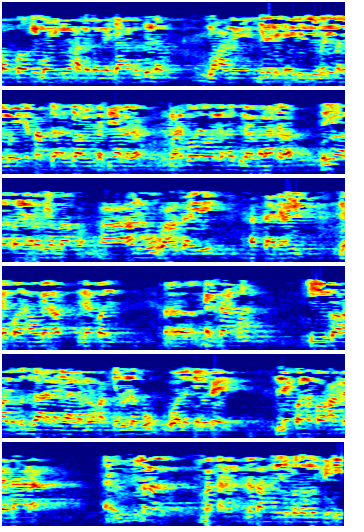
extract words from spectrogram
kon kooku mooy ki nga xam ne doon na jàngatu dundam nga xam ne jële nañ ay bind yu bëri bëri mooy ca tab ga ak jaamu kat yàlla ga man boole woon na adduna ak alaxira dañu war a kon ne radiallahu anhu wa an sairi attabiin nekkoon aw melo nekkoon exemple ci koo xam ne bëgg ngaa ragal yàlla moo xam ca lu nëbbu wala ca lu feeñ nekkoon na koo xam ne daana sonal bakkanam lu tax ngir bëgg a mucc ci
